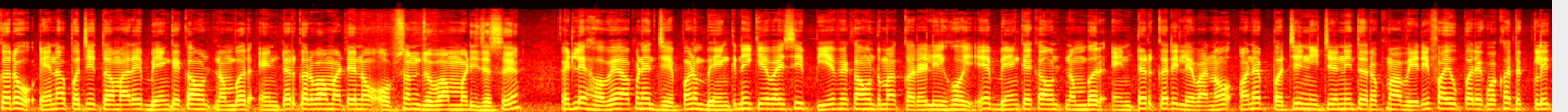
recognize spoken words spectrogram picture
કરો, એના પછી તમારે બેંક એકાઉન્ટ નંબર એન્ટર કરવા માટેનો ઓપ્શન જોવા મળી જશે. એટલે હવે આપણે જે પણ બેંકની કેવાયસી પીએફ એકાઉન્ટમાં કરેલી હોય એ બેંક એકાઉન્ટ નંબર એન્ટર કરી લેવાનો અને પછી નીચેની તરફમાં વેરીફાઈ ઉપર એક વખત ક્લિક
